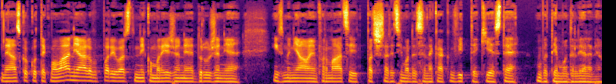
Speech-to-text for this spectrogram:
dejansko kot tekmovanje ali v prvi vrsti neko mreženje, druženje, izmenjava informacij, pač recimo, da se nekako vidite, kje ste v tem modeliranju?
